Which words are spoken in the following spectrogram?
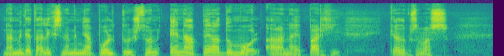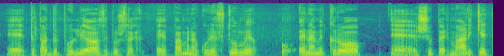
να μην καταλήξει να είναι μια πόλη τουριστών ένα απέραντο μολ. Άρα να υπάρχει και άνθρωπος θα μας ε, το παντοπολείο, άνθρωπος που θα ε, πάμε να κουρευτούμε, ο- ένα μικρό ε, σούπερ μάρκετ,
